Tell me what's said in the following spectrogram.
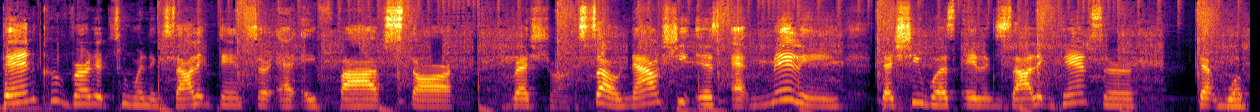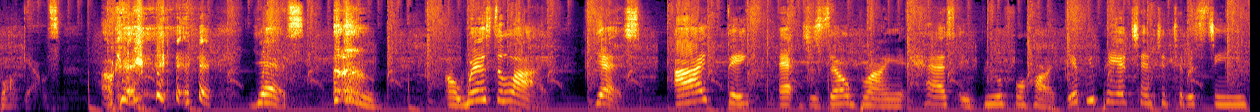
then converted to an exotic dancer at a five star restaurant. So now she is admitting that she was an exotic dancer that wore ball gowns. Okay. yes. oh, where's the lie? Yes, I think at Gizelle Bryant has a beautiful heart. If you pay attention to the scene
